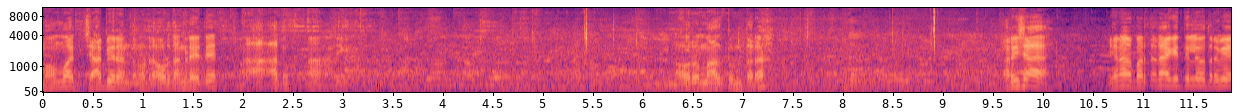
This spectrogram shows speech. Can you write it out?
ಮೊಹಮ್ಮದ್ ಜಾಬೀರ್ ಅಂತ ನೋಡ್ರಿ ಅವ್ರದ್ದು ಅಂಗಡಿ ಐತೆ. ಅದು ಹಾಂ ಹೀಗೆ. ಅವರು ಮಾಲ್ ತುಂಬ್ತಾರ. ಹರೀಶ ಏನಾದ್ರು ಬರ್ತಡೇ ಆಗಿತ್ತಿಲ್ಲ ಇವತ್ತು ರವಿ?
